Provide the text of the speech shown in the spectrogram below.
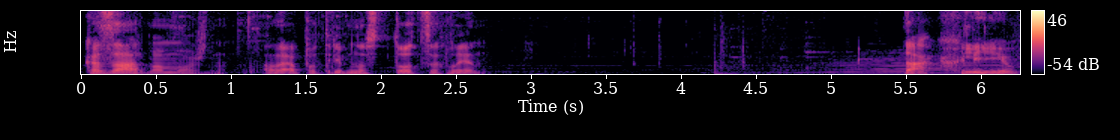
Казарма можна, але потрібно 100 цеглин. Так, хлів.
